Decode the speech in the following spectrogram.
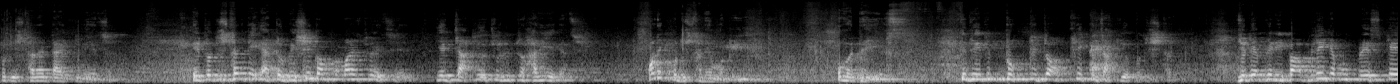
প্রতিষ্ঠানের দায়িত্ব নিয়েছেন। এই প্রতিষ্ঠানটি এত বেশি কম্প্রোমাইজ হয়েছে যে জাতীয় চরিত্র হারিয়ে গেছে অনেক প্রতিষ্ঠানের মতো ওভার দ্য ইয়ার্স কিন্তু এটি প্রকৃত অর্থে একটি জাতীয় প্রতিষ্ঠান। যদি আপনি রিপাবলিক এবং প্রেসকে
